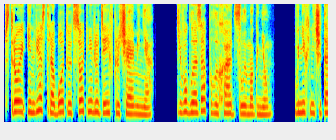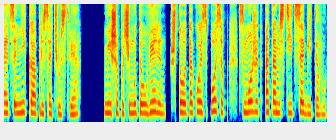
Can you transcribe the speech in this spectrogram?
В строй инвест работают сотни людей, включая меня. Его глаза полыхают злым огнем. В них не читается ни капли сочувствия. Миша почему-то уверен, что такой способ сможет отомстить Сабитову.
